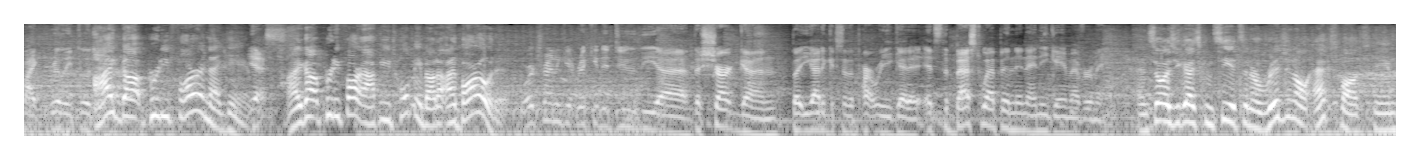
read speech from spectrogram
like really. Legit. I got pretty far in that game. Yes. I got pretty far after you told me about it. I borrowed it. We're trying to get Ricky to do the uh, the shark gun, but you got to get to the part where you get it. It's the best weapon in any game ever made. And so as you guys can see, it's an original Xbox game,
